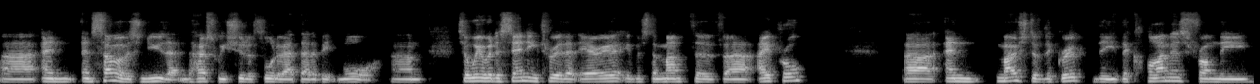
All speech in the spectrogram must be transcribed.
Uh, and and some of us knew that, and perhaps we should have thought about that a bit more. Um, so we were descending through that area. It was the month of uh, April, uh, and most of the group, the the climbers from the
